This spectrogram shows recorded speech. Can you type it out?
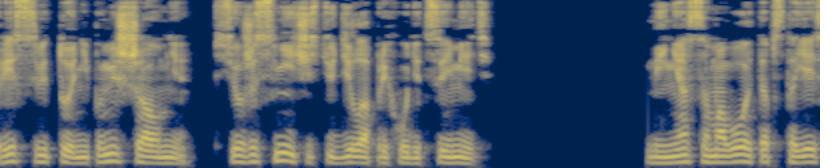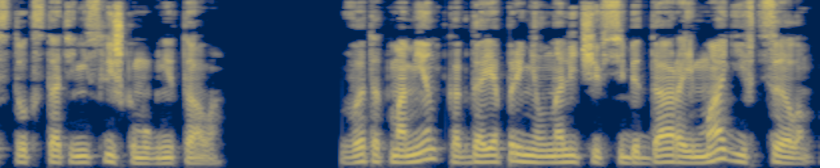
Крест святой не помешал мне, все же с нечистью дела приходится иметь. Меня самого это обстоятельство, кстати, не слишком угнетало. В этот момент, когда я принял наличие в себе дара и магии в целом,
